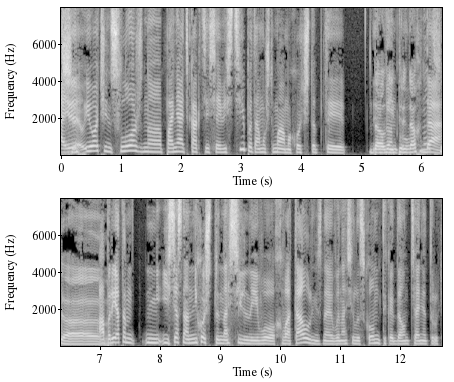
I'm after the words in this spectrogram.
иначе. и, и очень сложно понять, как тебе себя вести, потому что мама хочет, чтобы ты Дал ей ребенку- передохнуть, Да. а... А при этом, естественно, она не хочет, чтобы ты насильно его хватал, не знаю, выносил из комнаты, когда он тянет руки.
